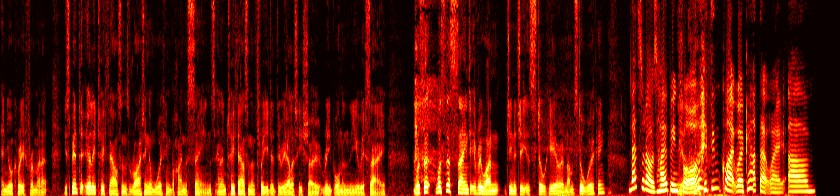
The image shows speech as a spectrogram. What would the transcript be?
and your career for a minute. You spent the early 2000s writing and working behind the scenes, and in 2003 you did the reality show Reborn in the USA. Was it was this saying to everyone, Gina G is still here and I'm still working? That's what I was hoping Yeah. for. It didn't quite work out that way. Um,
